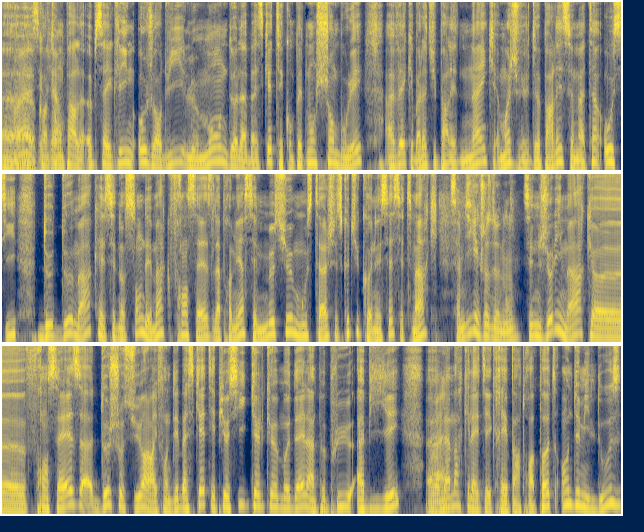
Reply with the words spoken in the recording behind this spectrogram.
Euh, Ouais, quand clair. on parle upcycling, aujourd'hui, le monde de la basket est complètement chamboulé avec, bah là, tu parlais de Nike. Moi, je vais te parler ce matin aussi de deux marques. Ce sont des marques françaises. La première, c'est Monsieur Moustache. Est-ce que tu connaissais cette marque? Ça me dit quelque chose de non. C'est une jolie marque euh, française de chaussures. Alors ils font des baskets et puis aussi quelques modèles un peu plus habillés. Euh, Ouais. La marque elle a été créée par trois potes en 2012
